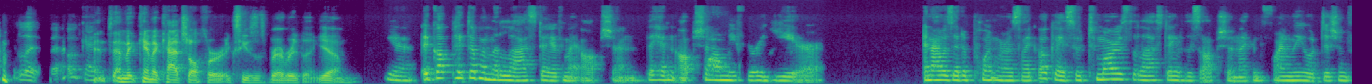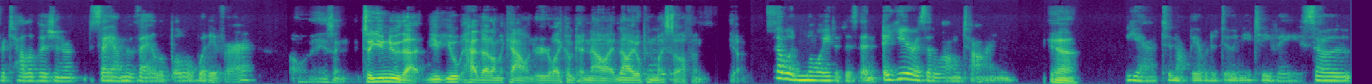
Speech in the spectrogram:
pilot. But okay. Pandemic became a catch all for excuses for everything. Yeah. Yeah. It got picked up on the last day of my option. They had an option on me for a year and I was at a point where I was like, okay, so tomorrow's the last day of this option. I can finally audition for television or say I'm available or whatever. Oh, amazing! So you knew that you you had that on the calendar. You're like, okay, now I now I open myself and. So annoyed it is, and a year is a long time. Yeah. Yeah, to not be able to do any TV. So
